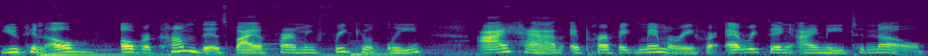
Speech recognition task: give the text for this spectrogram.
You can ov- overcome this by affirming frequently, I have a perfect memory for everything I need to know.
